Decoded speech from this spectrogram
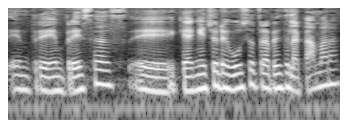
entre empresas eh, que han hecho negocio a través de la Cámara?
